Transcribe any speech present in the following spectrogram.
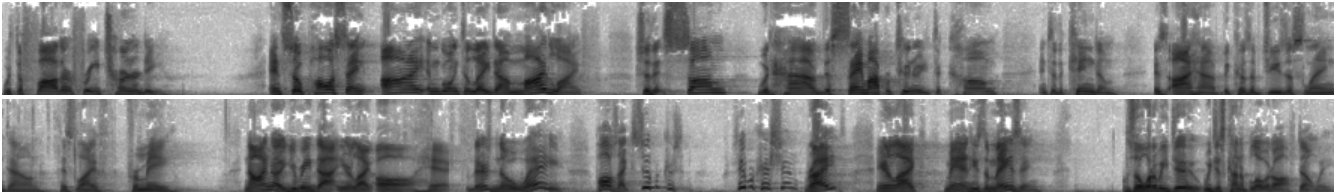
with the Father for eternity. And so Paul is saying, I am going to lay down my life so that some would have the same opportunity to come into the kingdom as I have because of Jesus laying down his life for me. Now, I know you read that and you're like, oh, heck, there's no way. Paul's like, super, super Christian, right? And you're like, man, he's amazing. So what do we do? We just kind of blow it off, don't we?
